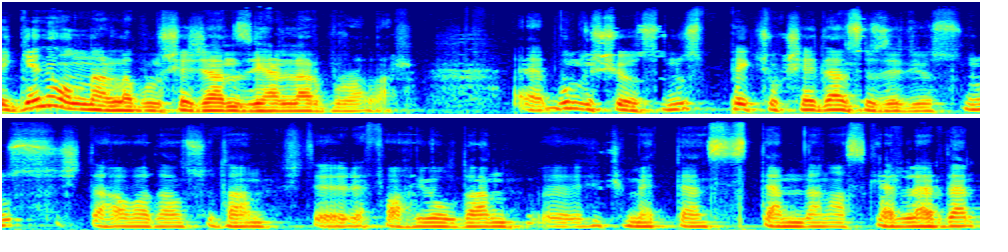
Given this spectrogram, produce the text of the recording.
Ve gene onlarla buluşacağınız yerler buralar. E, buluşuyorsunuz. Pek çok şeyden söz ediyorsunuz. İşte havadan, sudan, işte refah yoldan, e, hükümetten, sistemden, askerlerden. E,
